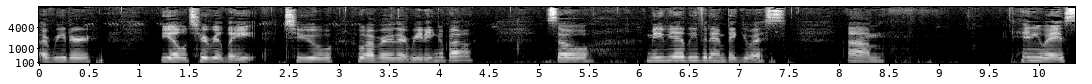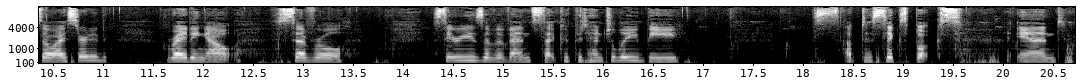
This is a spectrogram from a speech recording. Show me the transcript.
a reader be able to relate to whoever they're reading about. So maybe I leave it ambiguous. Um, anyways, so I started writing out several series of events that could potentially be up to six books. And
